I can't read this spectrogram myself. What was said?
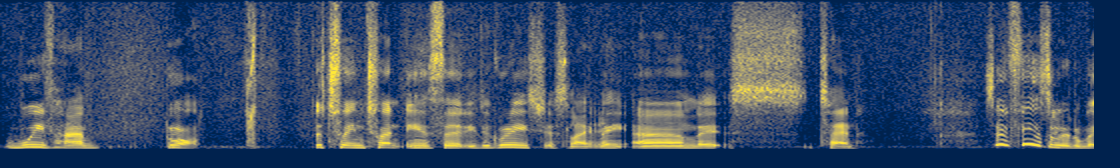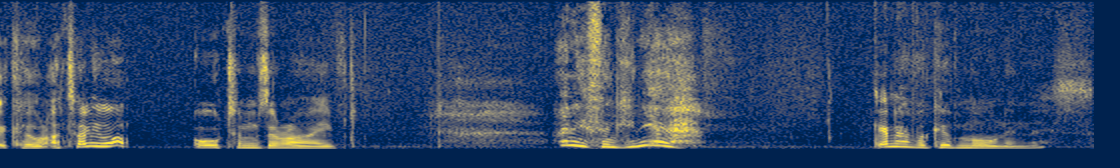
We've had, what, between 20 and 30 degrees just lately, and it's 10. So it feels a little bit cool. I tell you what, autumn's arrived. And you're thinking, yeah, gonna have a good morning this.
